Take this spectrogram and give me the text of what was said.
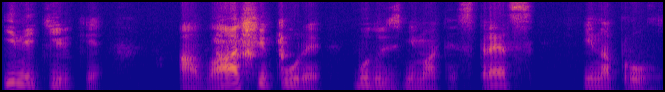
і не тільки. А ваші кури будуть знімати стрес і напругу.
